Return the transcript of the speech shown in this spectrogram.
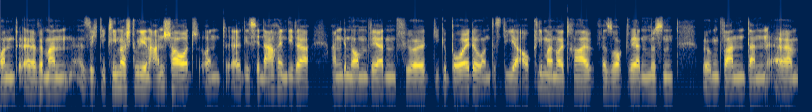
Und äh, wenn man sich die Klimastudien anschaut und äh, die Szenarien, die da angenommen werden für die Gebäude und dass die ja auch klimaneutral versorgt werden müssen, irgendwann, dann ähm,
